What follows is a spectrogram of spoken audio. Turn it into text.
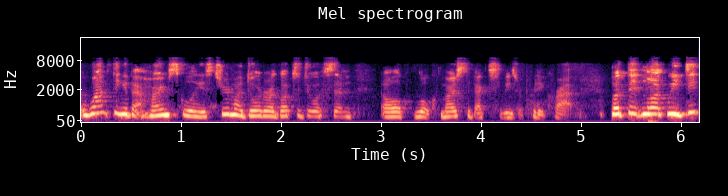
one thing about homeschooling is through my daughter, I got to do some. Oh, look, most of the activities were pretty crap, but then like we did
